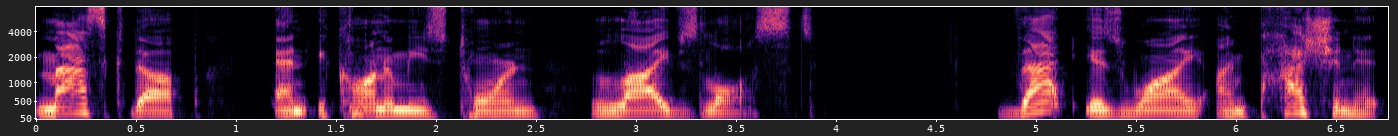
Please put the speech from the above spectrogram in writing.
masked up, and economies torn, lives lost. That is why I'm passionate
